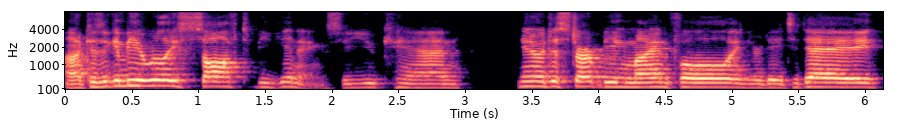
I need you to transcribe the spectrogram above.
Because uh, it can be a really soft beginning. So you can, you know, just start being mindful in your day to day,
